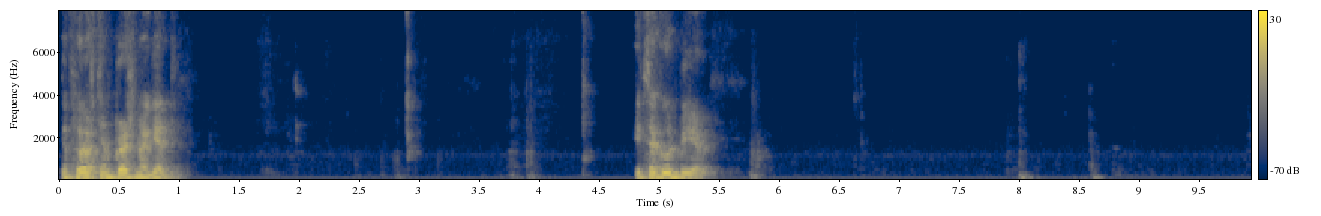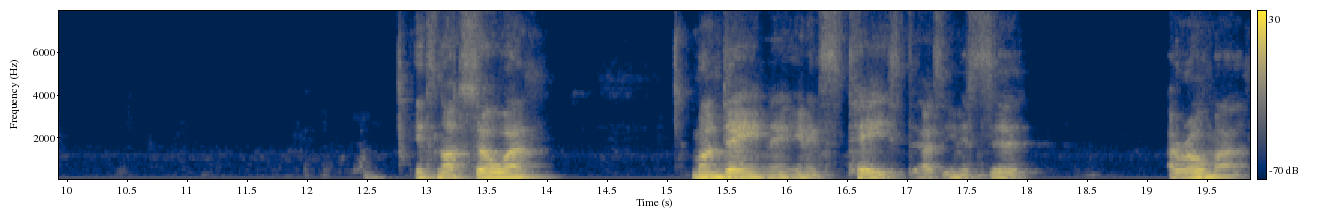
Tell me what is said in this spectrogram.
the first impression I get, it's a good beer. It's not so uh, mundane in its taste as in its uh, aroma.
